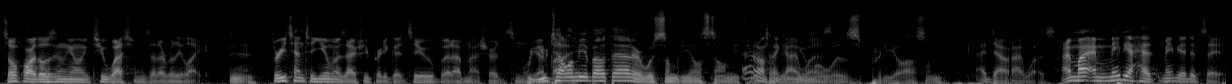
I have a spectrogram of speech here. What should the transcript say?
so far, those are the only two westerns that I really like. Yeah. Three Ten to Yuma is actually pretty good too, but I'm not sure it's a movie. Were you telling me about that, or was somebody else telling me? I don't think 310 I Yuma was. was pretty awesome. I doubt I was. I might. Maybe I had. Maybe I did say it.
